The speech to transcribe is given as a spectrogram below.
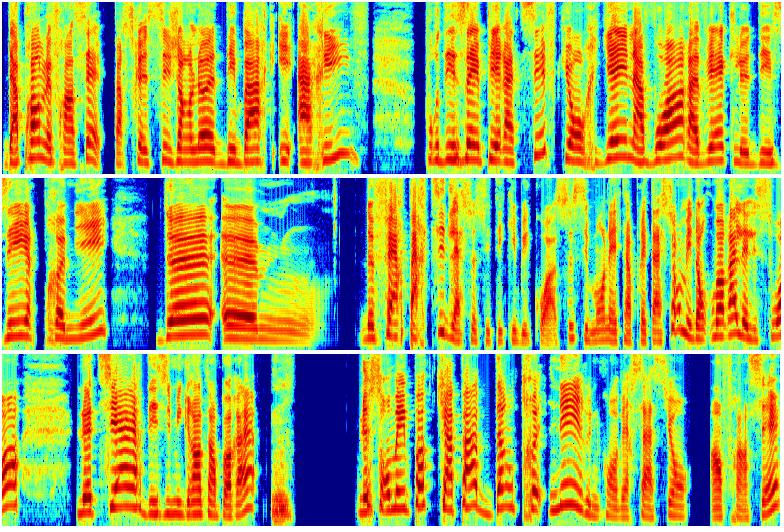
d'apprendre le français, parce que ces gens-là débarquent et arrivent pour des impératifs qui ont rien à voir avec le désir premier de euh, de faire partie de la société québécoise. Ça, c'est mon interprétation. Mais donc, morale de l'histoire, le tiers des immigrants temporaires ne sont même pas capables d'entretenir une conversation en français.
